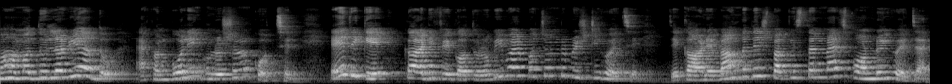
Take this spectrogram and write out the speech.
মোহাম্মদুল্লাহ রিয়াদও। এখন বোলিং অনুসরণ করছেন। এইদিকে কার্ডিফে গত রবিবার প্রচণ্ড বৃষ্টি হয়েছে, যে কারণে বাংলাদেশ পাকিস্তান ম্যাচ পণ্ডই হয়ে যায়।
